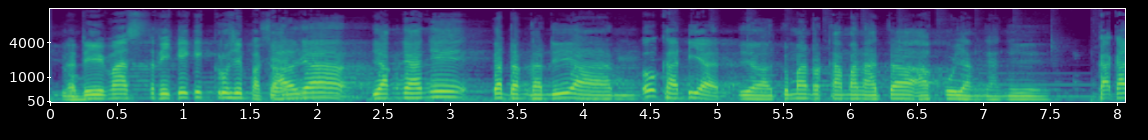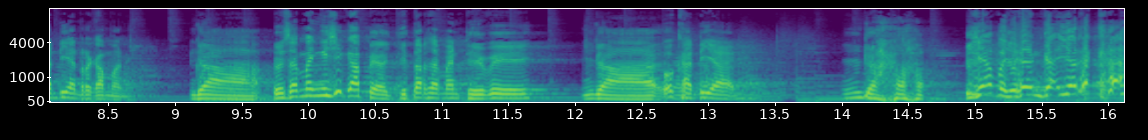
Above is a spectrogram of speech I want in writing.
gitu Jadi Mas Riki iki kru sing bagian soalnya nyanyi. yang nyanyi kadang gantian Oh gantian. ya cuman rekaman aja aku yang nyanyi Gak gantian rekaman. Enggak. Terus sampean ngisi kabeh gitar sampean dhewe. enggak. Oh gantian. enggak. Iya apa ya? Enggak ya enggak.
